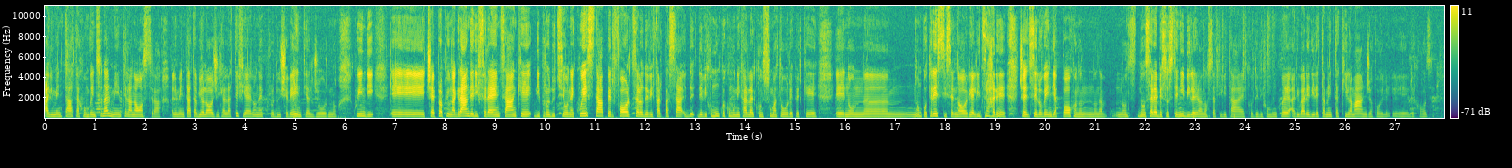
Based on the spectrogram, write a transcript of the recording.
alimentata convenzionalmente, la nostra alimentata biologica al latte fieno ne produce 20 al giorno, quindi eh, c'è proprio una grande differenza anche di produzione, questa per forza lo devi far passare, devi comunque comunicarla al consumatore perché eh, non, eh, non, potresti se no realizzare, cioè se lo vendi a poco non, non, non sarebbe sostenibile la nostra attività, ecco, devi comunque arrivare direttamente a chi la mangia poi le, le cose.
